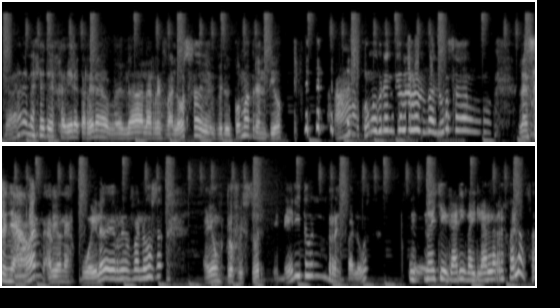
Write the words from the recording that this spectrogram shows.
Claro, imagínate Javiera Carrera bailaba la resbalosa, pero ¿cómo aprendió? Ah, ¿cómo aprendió la resbalosa? ¿La enseñaban? ¿Había una escuela de resbalosa? ¿Había un profesor emérito en resbalosa? No es llegar y bailar la resbalosa.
